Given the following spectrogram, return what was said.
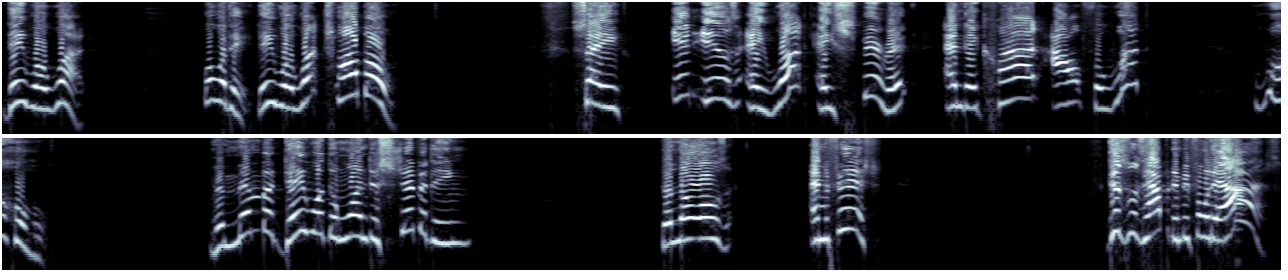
they were what? What were they? They were what? Trouble. Saying, It is a what? A spirit. And they cried out for what? Whoa. Remember, they were the one distributing the loaves and the fish. This was happening before their eyes.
